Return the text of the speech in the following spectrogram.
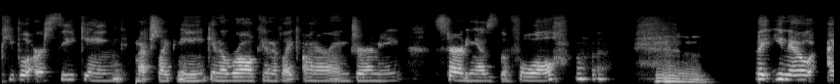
people are seeking, much like me, you know, we're all kind of like on our own journey, starting as the fool. but, you know, I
